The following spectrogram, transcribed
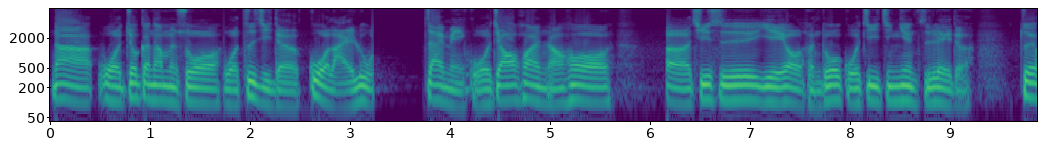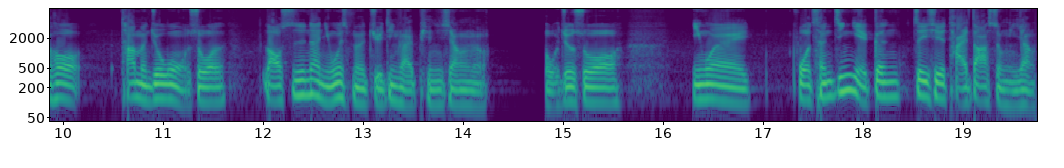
那我就跟他们说我自己的过来路，在美国交换，然后呃，其实也有很多国际经验之类的。最后他们就问我说：“老师，那你为什么决定来偏乡呢？”我就说：“因为我曾经也跟这些台大生一样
